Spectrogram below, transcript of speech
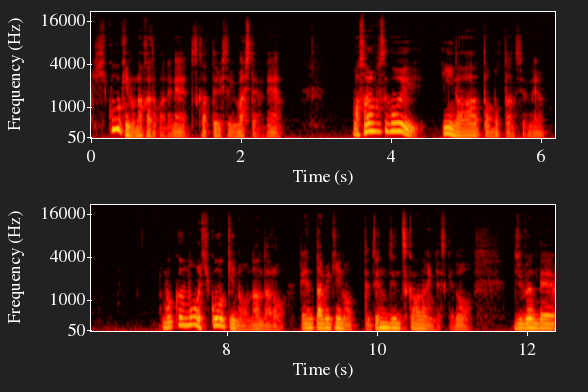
飛行機の中とかでね、使ってる人いましたよね。まあ、それもすごいいいなと思ったんですよね。僕も飛行機のなんだろうエンタメ機能って全然使わないんですけど自分で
